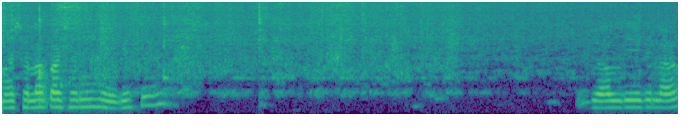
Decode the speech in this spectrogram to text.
মশলা কষানি হয়ে গেছে। জল দিয়ে দিলাম।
